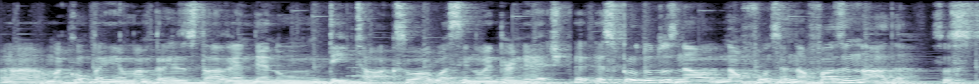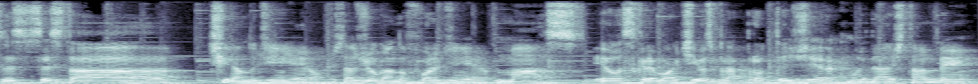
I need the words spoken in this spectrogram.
ah, uma companhia, uma empresa está vendendo um detox ou algo assim na internet, esses produtos não, não funcionam, não fazem nada. Você, você está tirando dinheiro, está jogando fora dinheiro. Mas eu escrevo artigos para proteger a comunidade também.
